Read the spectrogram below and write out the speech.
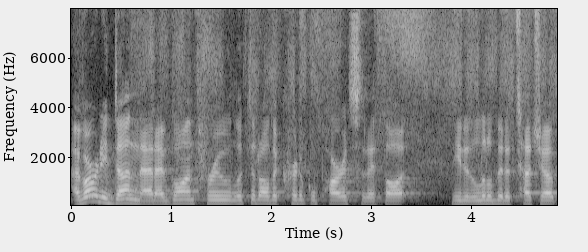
I've already done that. I've gone through, looked at all the critical parts that I thought needed a little bit of touch up.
